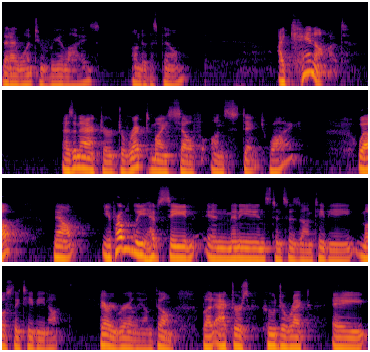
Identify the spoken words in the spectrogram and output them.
that I want to realize onto this film. I cannot, as an actor, direct myself on stage. Why? Well, now you probably have seen in many instances on TV, mostly TV, not very rarely on film, but actors who direct a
